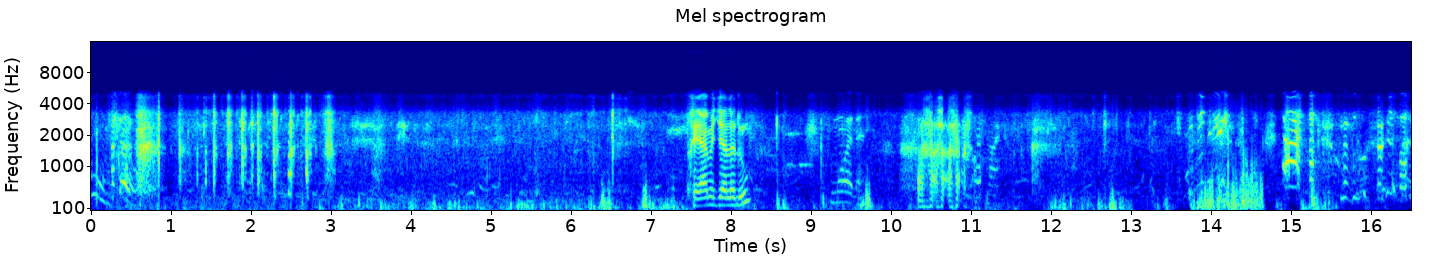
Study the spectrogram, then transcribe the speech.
Oeh, zo. Wat ga jij met Jelle doen? Mooi, hè? Mijn broek is vast.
